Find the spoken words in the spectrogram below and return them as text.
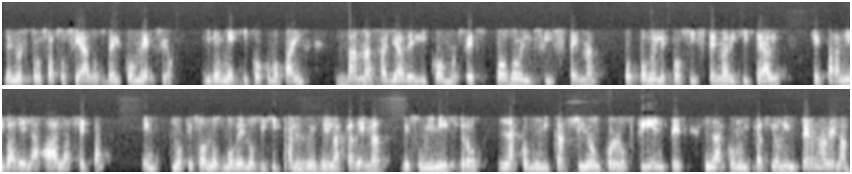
de nuestros asociados, del comercio y de México como país va más allá del e-commerce, es todo el sistema o todo el ecosistema digital que para mí va de la A a la Z en lo que son los modelos digitales, desde la cadena de suministro, la comunicación con los clientes, la comunicación interna de las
